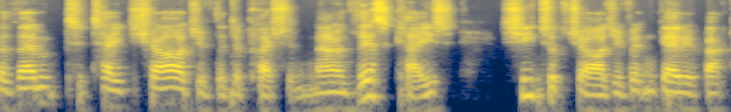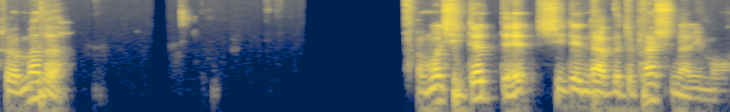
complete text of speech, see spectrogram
for them to take charge of the depression. Now, in this case, she took charge of it and gave it back to her mother. And once she did it, she didn't have the depression anymore.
